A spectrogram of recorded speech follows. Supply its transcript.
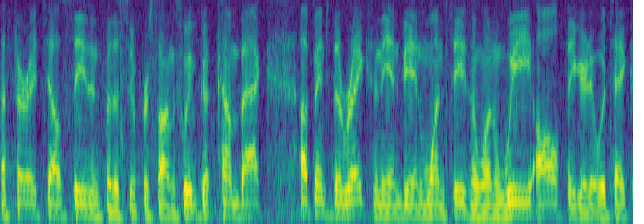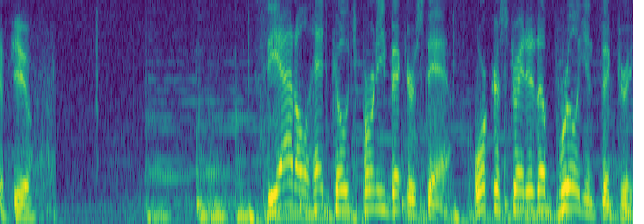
a fairy tale season for the Supersonics. We've come back up into the ranks in the NBA in one season when we all figured it would take a few. Seattle head coach Bernie Bickerstaff orchestrated a brilliant victory,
